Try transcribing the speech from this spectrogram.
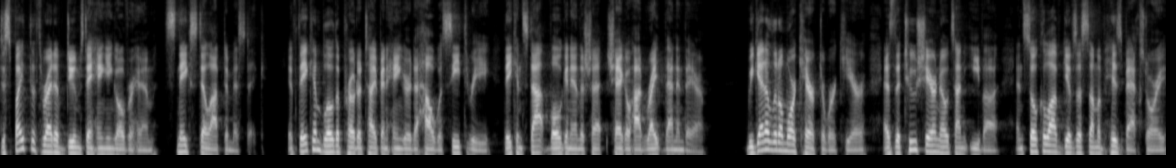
Despite the threat of doomsday hanging over him, Snake's still optimistic. If they can blow the prototype and hangar to hell with C3, they can stop Volgin and the Sh- Shagohod right then and there. We get a little more character work here, as the two share notes on Eva, and Sokolov gives us some of his backstory,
